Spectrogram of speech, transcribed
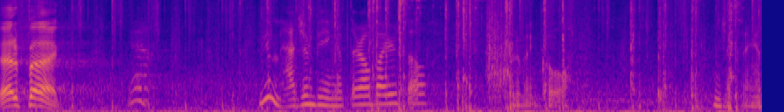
That a fact? Yeah. Can you imagine being up there all by yourself? Would have been cool. I'm just saying.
